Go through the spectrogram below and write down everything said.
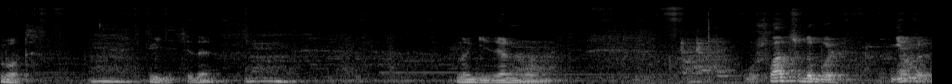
Вот. Видите, да? Ноги идеально ровные. Ушла отсюда боль? Нету?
